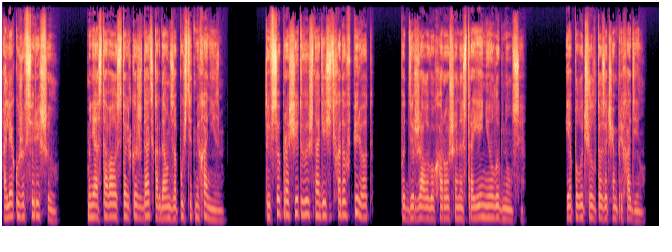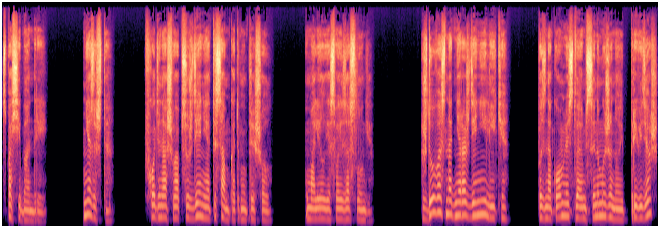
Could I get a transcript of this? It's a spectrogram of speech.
Олег уже все решил. Мне оставалось только ждать, когда он запустит механизм. «Ты все просчитываешь на десять ходов вперед», — поддержал его хорошее настроение и улыбнулся. «Я получил то, зачем приходил. Спасибо, Андрей». «Не за что. В ходе нашего обсуждения ты сам к этому пришел», — умолил я свои заслуги. Жду вас на дне рождения Лики. Познакомлюсь с твоим сыном и женой. Приведешь?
